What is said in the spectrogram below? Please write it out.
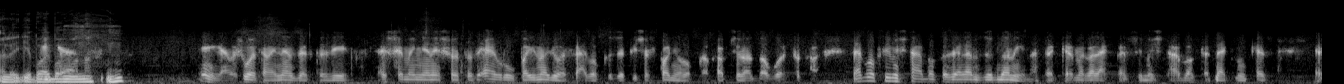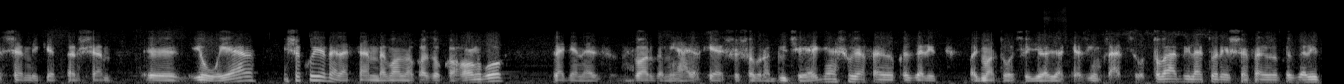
eléggé bajban Igen. vannak. Uh-huh. Igen, most voltam egy nemzetközi eseményen, és ott az európai nagyországok között is a spanyolokkal kapcsolatban voltak a legoptimistábbak az elemzők, de a németekkel, meg a legpesszimistábbak, tehát nekünk ez, ez semmiképpen sem ö, jó jel, és akkor ugye vele szemben vannak azok a hangok, legyen ez Varga Mihály, aki elsősorban a büdzsé egyensúlya felől közelít, vagy Matolcsi György, aki az infláció további letörésre felől közelít,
